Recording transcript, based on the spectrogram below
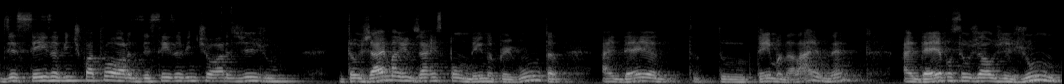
16 a 24 horas, 16 a 20 horas de jejum. Então, já, já respondendo a pergunta, a ideia do, do tema da live, né? A ideia é você usar o jejum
